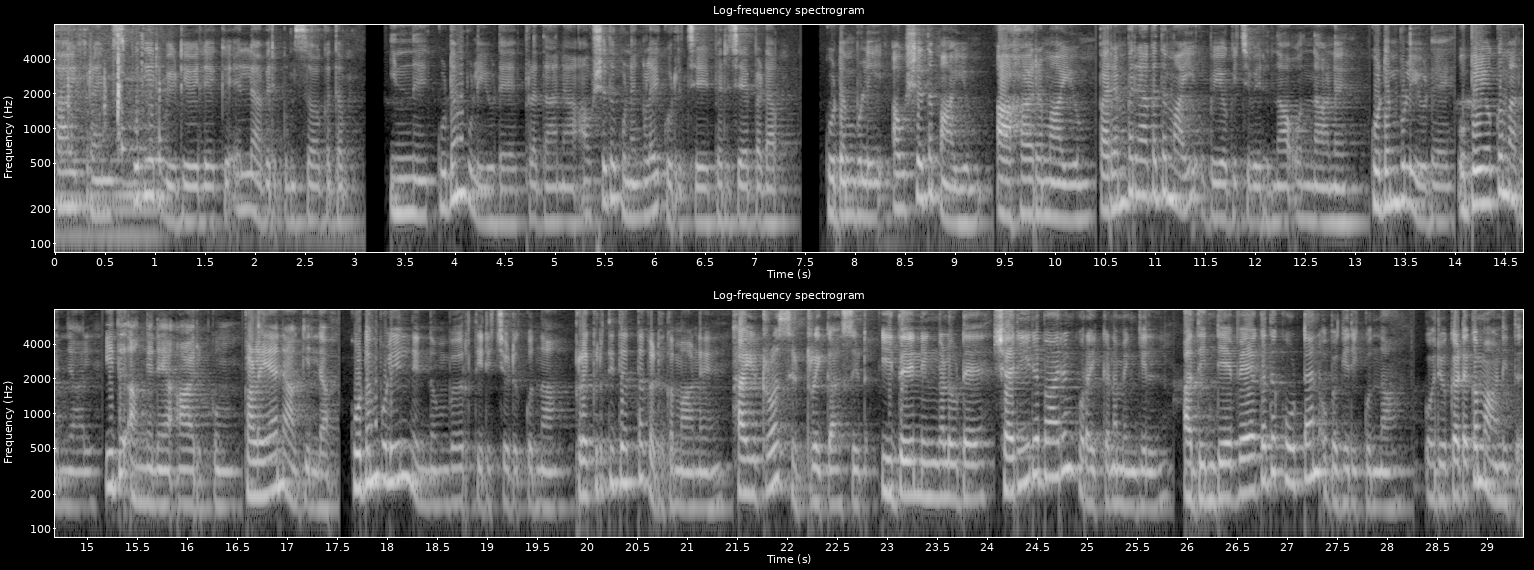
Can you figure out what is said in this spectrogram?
ഹായ് ഫ്രണ്ട്സ് പുതിയൊരു വീഡിയോയിലേക്ക് എല്ലാവർക്കും സ്വാഗതം. ഇന്ന് കുടംപുളിയുടെ പ്രധാന ഔഷധ ഗുണങ്ങളെക്കുറിച്ച് പരിചയപ്പെടാം. കുടംപുളി ഔഷധമായും ആഹാരമായും പരമ്പരാഗതമായി ഉപയോഗിച്ചു വരുന്ന ഒന്നാണ്. കുടംപുളിയുടെ ഉപയോഗം അറിഞ്ഞാൽ ഇത് അങ്ങനെ ആർക്കും കളയാനാകില്ല. കുടംപുളിയിൽ നിന്നും വേർതിരിച്ചെടുക്കുന്ന പ്രകൃതിദത്ത ഘടകമാണ് ഹൈഡ്രോസിട്രിക് ആസിഡ്. ഇത് നിങ്ങളുടെ ശരീരഭാരം കുറയ്ക്കണമെങ്കിൽ അതിന്റെ വേഗത കൂട്ടാൻ ഉപകരിക്കുന്ന ഒരു ഘടകമാണിത്.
